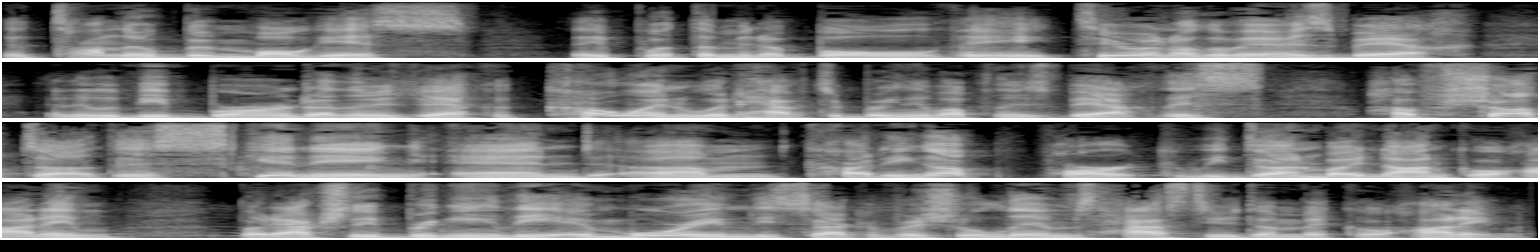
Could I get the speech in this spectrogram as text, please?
The tanu b'mogis, they put them in a bowl, vehiktiru mizbeach, and they would be burned on the mizbeach. A Kohen would have to bring them up on the mizbeach. This hafshata, this skinning and um, cutting up part could be done by non-kohanim, but actually bringing the emurim, the sacrificial limbs, has to be done by kohanim.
